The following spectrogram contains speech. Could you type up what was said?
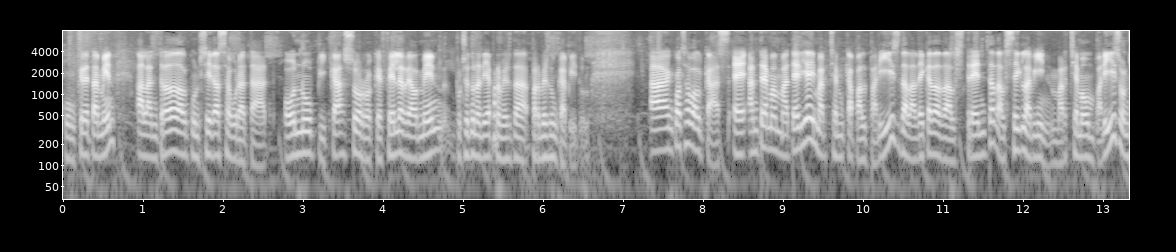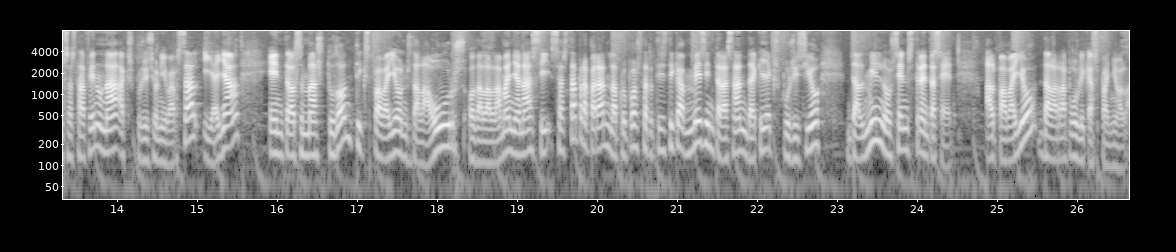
concretament a l'entrada del Consell de Seguretat. ONU, Picasso, Rockefeller, realment potser donaria per més d'un capítol. En qualsevol cas, eh, entrem en matèria i marxem cap al París de la dècada dels 30 del segle XX. Marxem a un París on s'està fent una exposició universal i allà, entre els mastodòntics pavellons de la URSS o de l'Alemanya nazi, s'està preparant la proposta artística més interessant d'aquella exposició del 1937, el pavelló de la República Espanyola.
